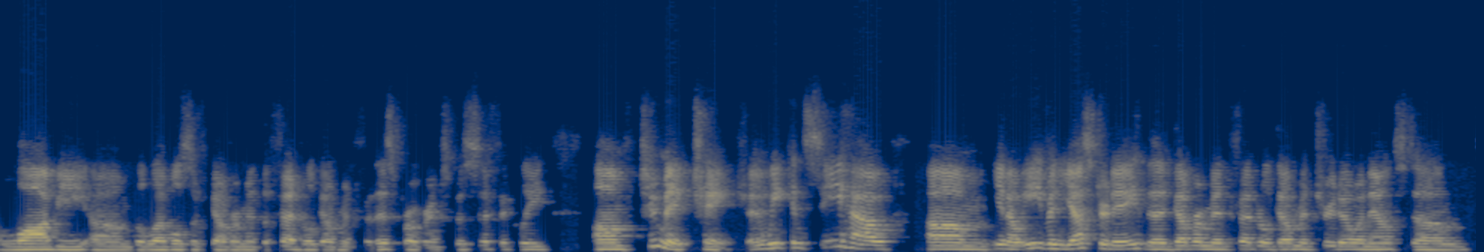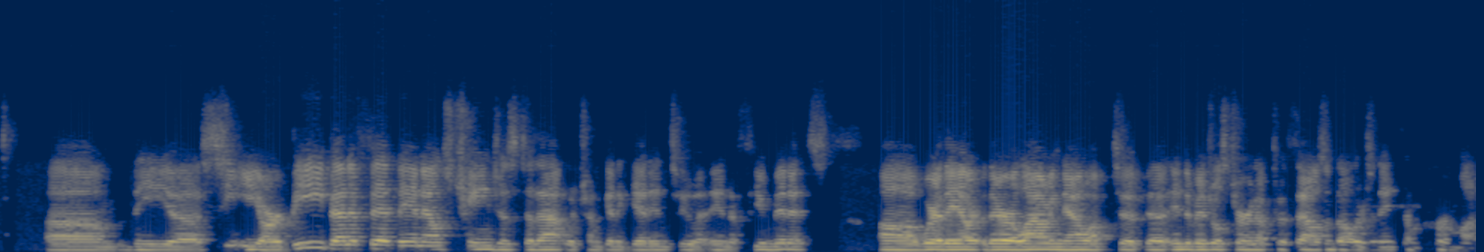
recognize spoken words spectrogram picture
lobby um, the levels of government, the federal government for this program specifically, um, to make change. And we can see how, um, you know, even yesterday, the government, federal government, Trudeau announced um, um, the uh, CERB benefit. They announced changes to that, which I'm going to get into in a few minutes uh, where they are they're allowing now up to uh, individuals to earn up to a thousand dollars in income per month,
